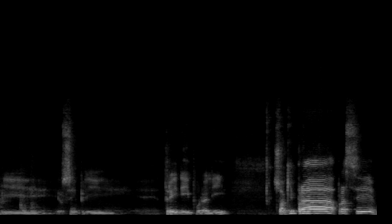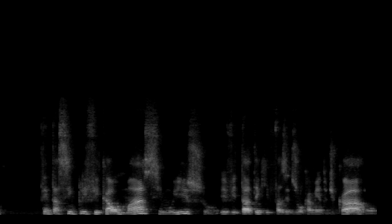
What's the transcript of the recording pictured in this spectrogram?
e eu sempre é, treinei por ali. Só que para ser tentar simplificar ao máximo isso, evitar ter que fazer deslocamento de carro,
